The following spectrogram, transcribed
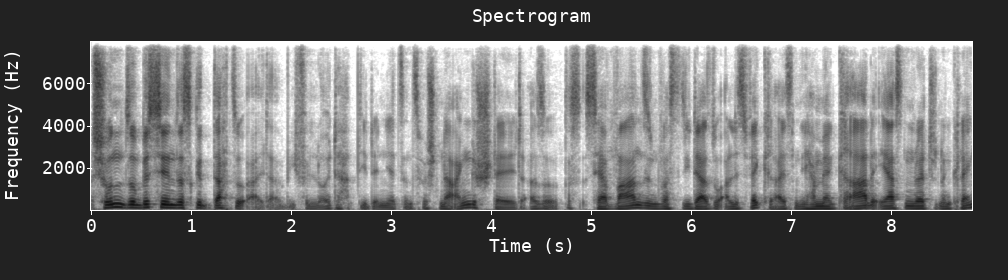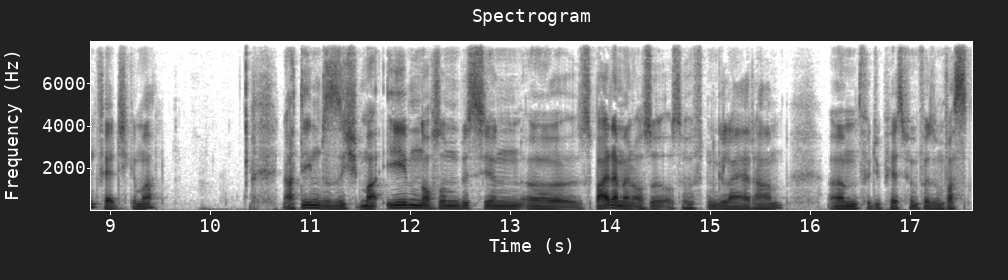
schon so ein bisschen das gedacht, so, Alter, wie viele Leute habt ihr denn jetzt inzwischen da angestellt? Also, das ist ja Wahnsinn, was die da so alles wegreißen. Die haben ja gerade erst einen Ratchet Clank fertig gemacht. Nachdem sie sich mal eben noch so ein bisschen äh, Spider-Man aus, aus den Hüften geleiert haben ähm, für die PS5-Version, was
